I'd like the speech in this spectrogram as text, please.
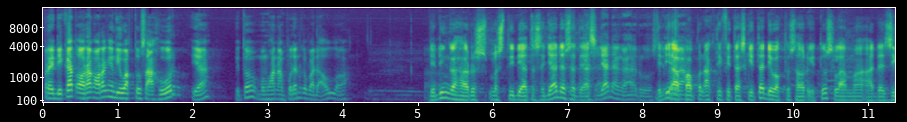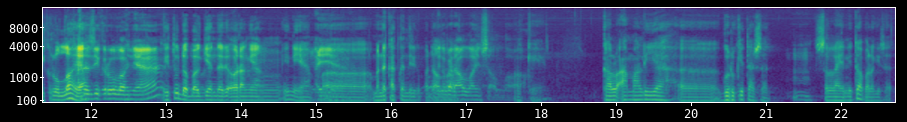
predikat orang-orang yang di waktu sahur ya itu memohon ampunan kepada Allah. Jadi nggak harus mesti di atas sejadah Ustaz ya. Sejadah nggak harus. Jadi apa pun aktivitas kita di waktu sahur itu selama ada zikrullah ya, Ada zikrullahnya itu udah bagian dari orang yang ini ya, eh, mendekatkan diri kepada Allah. kepada Allah insya Allah. Oke. Kalau amaliyah eh, guru kita Ustaz. Hmm. Selain itu apa lagi Ustaz?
